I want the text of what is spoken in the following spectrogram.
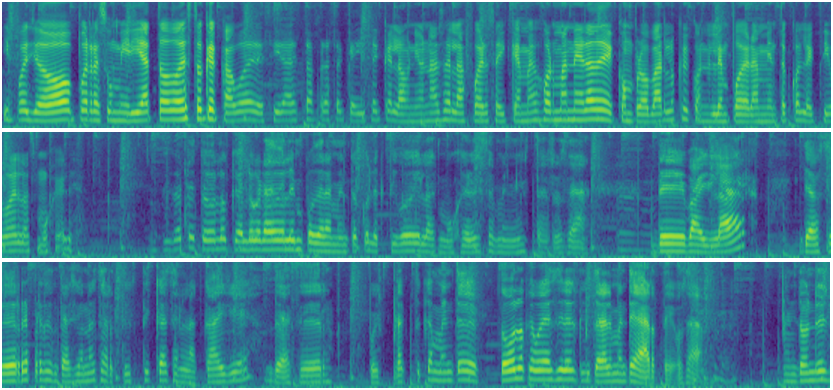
Y pues yo pues resumiría todo esto que acabo de decir a esta frase que dice que la unión hace la fuerza y qué mejor manera de comprobarlo que con el empoderamiento colectivo de las mujeres. Fíjate todo lo que ha logrado el empoderamiento colectivo de las mujeres feministas, o sea, de bailar, de hacer representaciones artísticas en la calle, de hacer pues prácticamente todo lo que voy a decir es literalmente arte, o sea, entonces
